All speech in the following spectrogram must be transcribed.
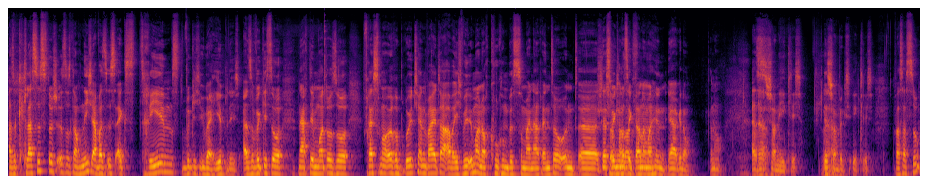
also klassistisch ist es noch nicht, aber es ist extremst wirklich überheblich. Also wirklich so nach dem Motto so, fresst mal eure Brötchen weiter, aber ich will immer noch Kuchen bis zu meiner Rente und äh, deswegen muss ich da nochmal hin. Ja, genau, genau. Also es Ja. ist schon eklig. Ist Ja. schon wirklich eklig. Was hast du?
